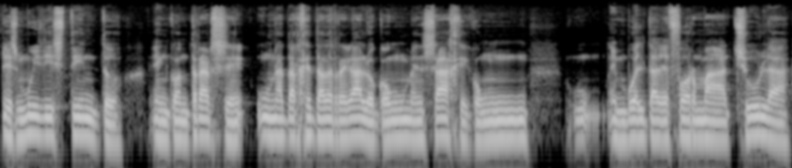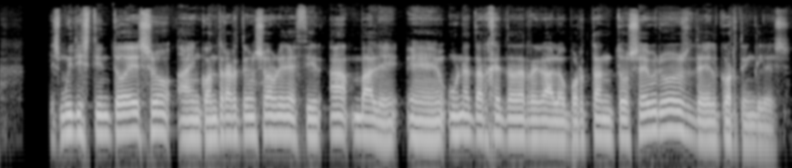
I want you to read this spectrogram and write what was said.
es muy distinto encontrarse una tarjeta de regalo con un mensaje, con un, envuelta de forma chula. Es muy distinto eso a encontrarte un sobre y decir, ah, vale, eh, una tarjeta de regalo por tantos euros del corte inglés.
